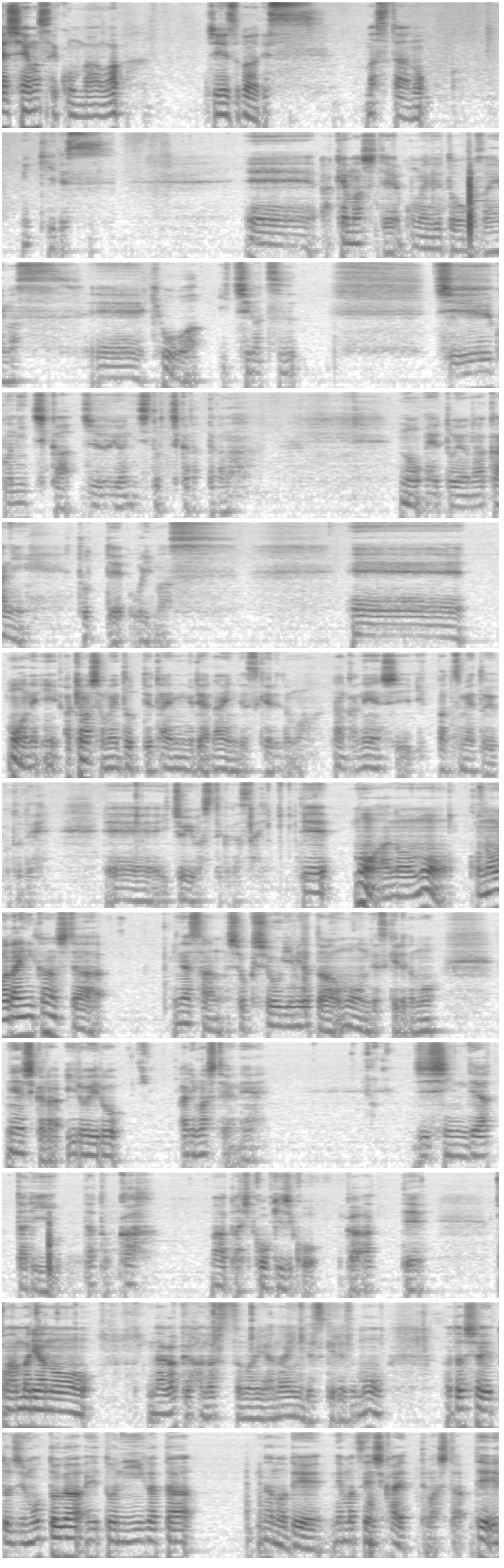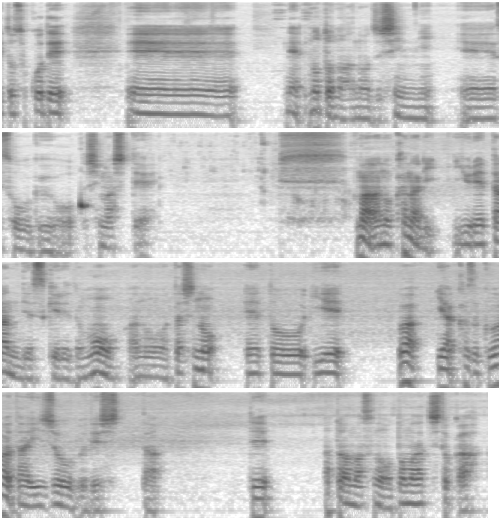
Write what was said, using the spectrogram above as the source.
らっしゃいませこんばんは。ジェイズバーです。マスターのミッキーです。えー、明けましておめでとうございます。えー、今日は1月15日か14日どっちかだったかな。のえっ、ー、と夜中に撮っております。えー、もうね明けましておめでとうっていうタイミングではないんですけれども。なんか年始一発目ということで、えー、一応言わせてください。でもうあのもうこの話題に関しては皆さん食傷気味だとは思うんですけれども年始からいろいろありましたよね。地震であったりだとか、まあ、あとは飛行機事故があって、まあ、あんまりあの長く話すつもりはないんですけれども私は、えっと、地元が、えっと、新潟なので年末年始帰ってました。で、えっと、そこでえー、ね能登のあの地震に、えー、遭遇をしましてまああのかなり揺れたんですけれどもあの私の、えーと、家はいや家族は大丈夫でした。であとはまあそのお友達とか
